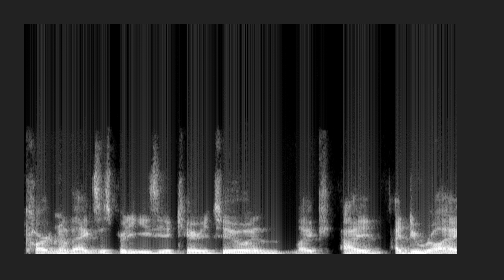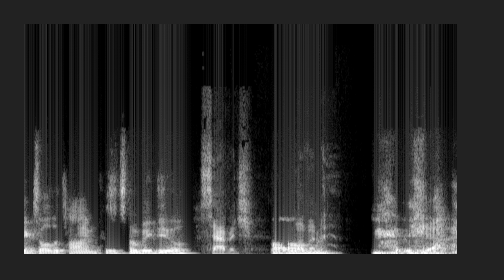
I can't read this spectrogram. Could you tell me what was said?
carton of eggs is pretty easy to carry too. And like I I do raw eggs all the time because it's no big deal. Savage. Um, Love it. yeah.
